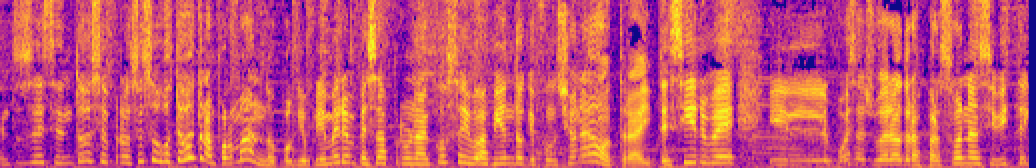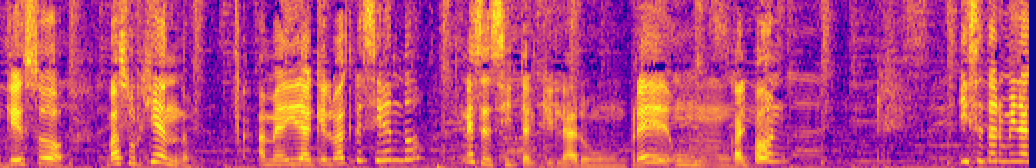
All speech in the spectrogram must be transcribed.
Entonces, en todo ese proceso vos te vas transformando, porque primero empezás por una cosa y vas viendo que funciona otra, y te sirve, y le puedes ayudar a otras personas, y viste que eso va surgiendo. A medida que él va creciendo, necesita alquilar un, pre- un galpón, y se termina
